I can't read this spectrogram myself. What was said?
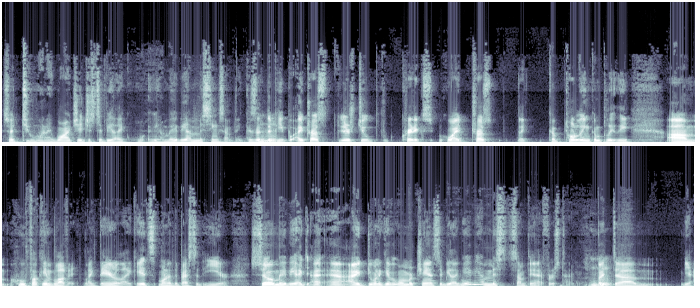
So I do want to watch it just to be like, you know, maybe I'm missing something because the people I trust. There's two critics who I trust like totally and completely um, who fucking love it. Like they're like, it's one of the best of the year. So maybe I, I, I do want to give it one more chance to be like, maybe I missed something that first time. But um, yeah,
